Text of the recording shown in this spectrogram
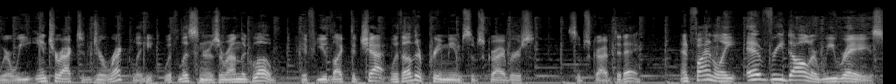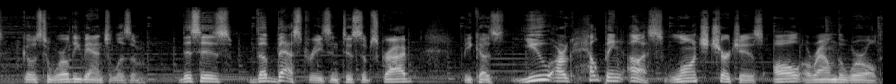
where we interact directly with listeners around the globe. If you'd like to chat with other premium subscribers, subscribe today. And finally, every dollar we raise goes to world evangelism. This is the best reason to subscribe because you are helping us launch churches all around the world.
